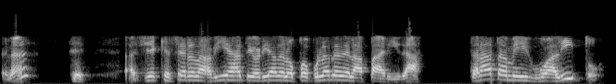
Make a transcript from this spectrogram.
¿verdad? Así es que esa era la vieja teoría de los populares de la paridad. Trátame igualito,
